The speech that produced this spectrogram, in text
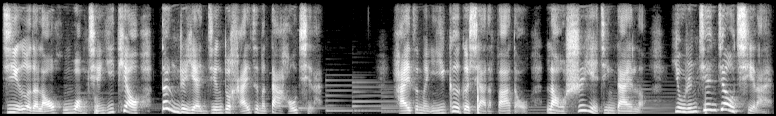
饥饿的老虎往前一跳，瞪着眼睛对孩子们大吼起来。孩子们一个个吓得发抖，老师也惊呆了。有人尖叫起来。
